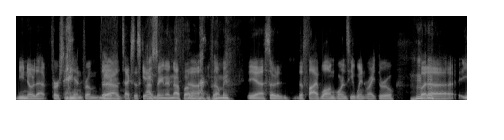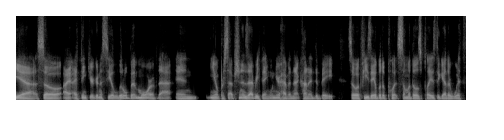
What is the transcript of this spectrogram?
you know that firsthand from the, yeah, the Texas game. I've seen enough of uh, it. You feel me? Yeah. So did the five Longhorns he went right through. But uh yeah, so I, I think you're gonna see a little bit more of that. And you know, perception is everything when you're having that kind of debate. So if he's able to put some of those plays together with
